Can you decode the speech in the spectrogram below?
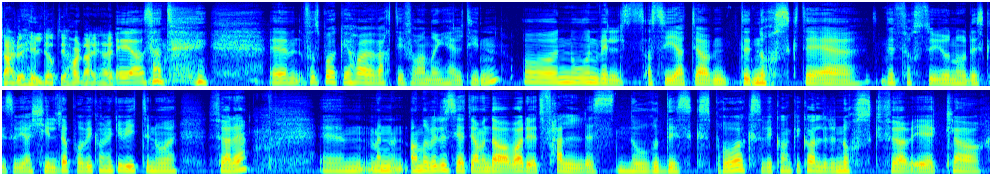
da er du heldig at vi har deg her. Ja, sant. Um, for språket har jo vært i forandring hele tiden. Og noen vil si at ja, det norsk det er det første urnordiske som vi har kilder på. Vi kan jo ikke vite noe før det. Um, men andre vil jo si at ja, men da var det jo et felles nordisk språk, så vi kan ikke kalle det norsk før vi er klar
